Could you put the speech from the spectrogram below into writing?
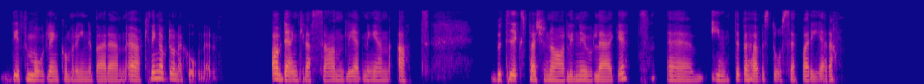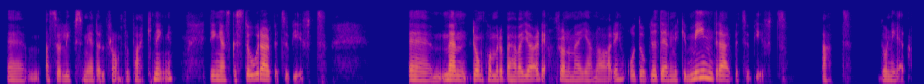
det förmodligen kommer att innebära en ökning av donationer. Av den krassa anledningen att butikspersonal i nuläget eh, inte behöver stå och separera Eh, alltså livsmedel från förpackning. Det är en ganska stor arbetsuppgift. Eh, men de kommer att behöva göra det från och med januari och då blir det en mycket mindre arbetsuppgift att donera.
